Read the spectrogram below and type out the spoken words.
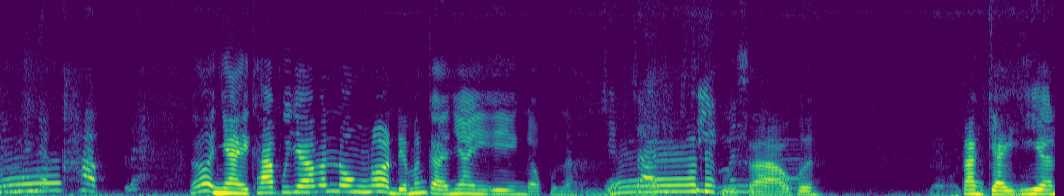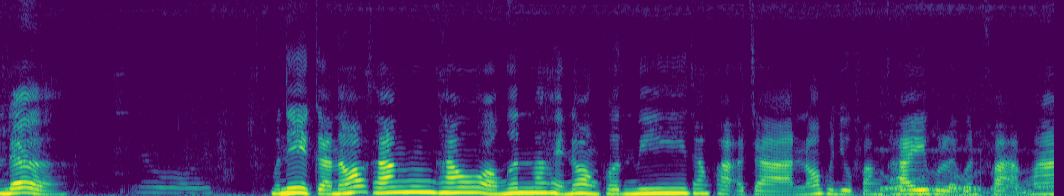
นี่ไม่อยากขับเลยเออใหญ่ครับพุยามันนงรอดเดี๋ยวมันก็ใหญ่เองดอกพุ่นน่ะสิบสามสิบแต่ผู้สาวเพิ่นบอกให้ตั้งใจเฮียนเด้อโดยมื้อนี้ก็เนาะทั้งเฮาเอาเงินมาให้น้องเพิ่นมีทั้งพระอาจารย์เนาะเพิ่นอยู่ฝั่งไทยเพิ่นเลยเพิ่นฝากมา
